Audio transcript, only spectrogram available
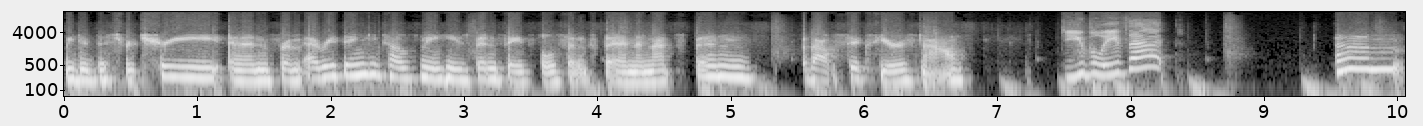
We did this retreat, and from everything he tells me, he's been faithful since then, and that's been about six years now. Do you believe that? Um,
